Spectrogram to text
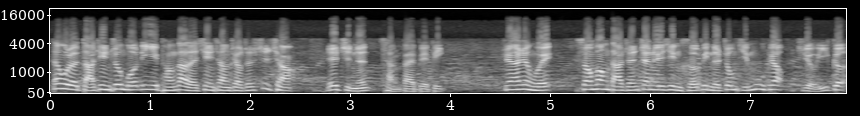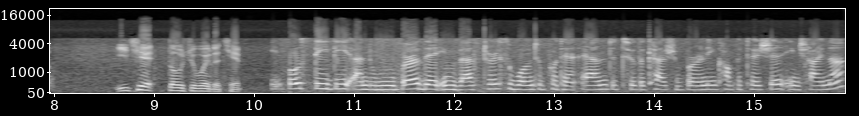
但为了打进中国利益庞大的线上轿车市场，也只能惨败被并。专家认为，双方达成战略性合并的终极目标只有一个，一切都是为了钱。Both Didi and Uber, their investors want to put an end to the cash burning competition in China.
